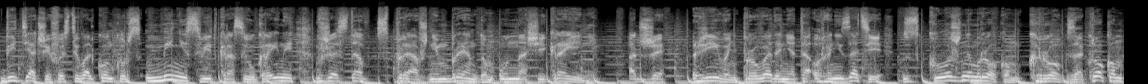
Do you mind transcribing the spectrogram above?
дитячий фестиваль-конкурс Міні-світ краси України вже став справжнім брендом у нашій країні. Адже рівень проведення та організації з кожним роком, крок за кроком,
